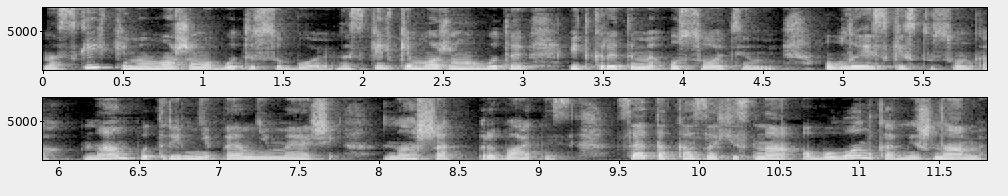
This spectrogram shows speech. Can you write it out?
наскільки ми можемо бути собою, наскільки можемо бути відкритими у соціумі, у близьких стосунках. Нам потрібні певні межі, наша приватність. Це така захисна оболонка між нами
